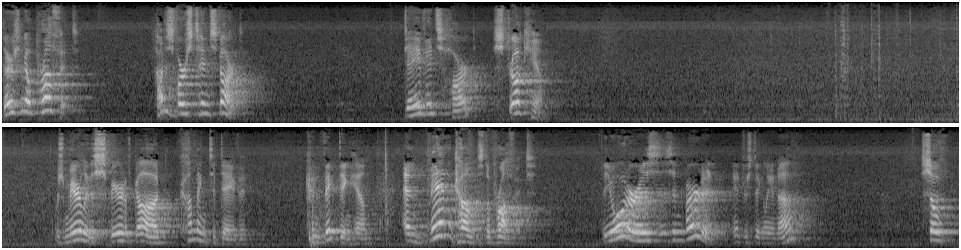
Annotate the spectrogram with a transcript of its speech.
there's no prophet. How does verse 10 start? David's heart struck him. It was merely the Spirit of God coming to David, convicting him, and then comes the prophet. The order is, is inverted, interestingly enough. So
